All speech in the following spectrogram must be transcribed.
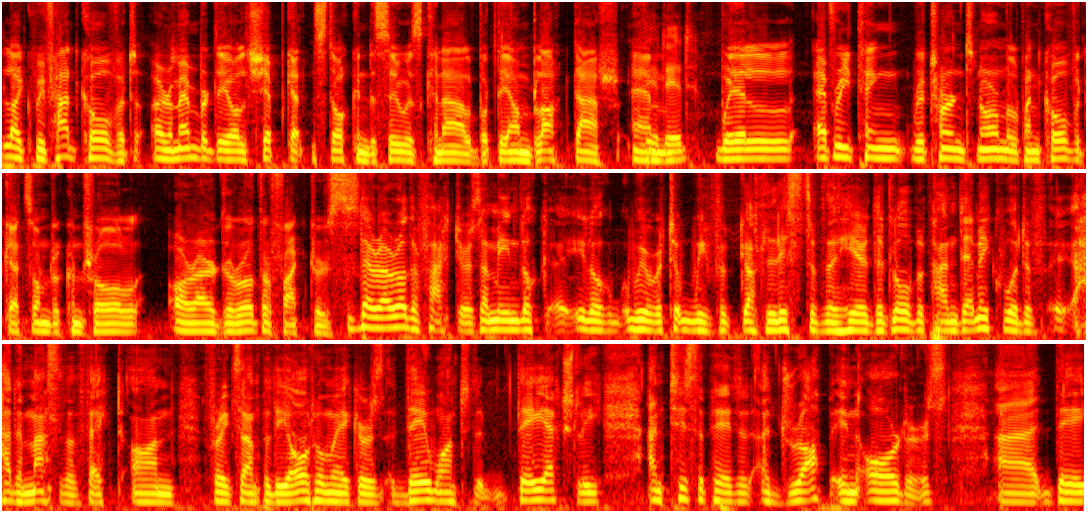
like we've had COVID. I remember the old ship getting stuck in the Suez Canal, but they unblocked that. Um, they did. Will everything return to normal when COVID gets under control or are there other factors? There are other factors. I mean, look, uh, you know, we were we've got lists of them here. The global pandemic would have uh, had a massive effect on, for example, the automakers. They wanted, they actually anticipated a drop in orders. Uh, they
